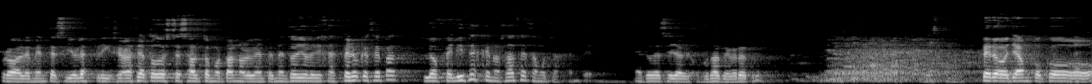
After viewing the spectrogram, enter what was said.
Probablemente si yo le explico, si yo le hacía todo este salto mortal no lo iba a entender. Entonces yo le dije, espero que sepas lo felices que nos haces a mucha gente. Entonces ella dijo, cuídate, gracias. Pero ya un poco,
